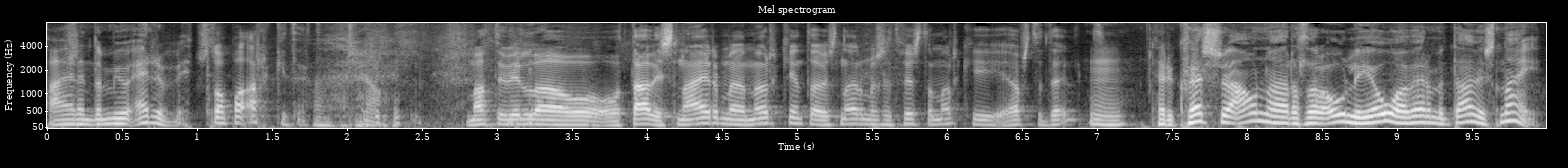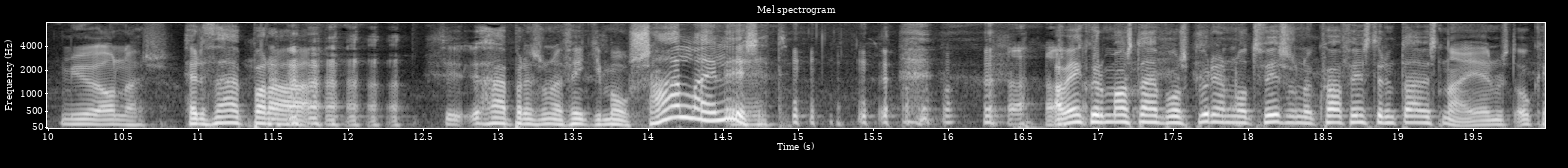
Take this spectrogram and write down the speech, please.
Það er enda mjög erfitt. Stoppa arkitekt. Matti Villa og, og Daví Snær með mörkinn Daví Snær með sitt fyrsta mark í efstu del mm, Herru, hversu ánæður ætlar Óli Jó að vera með Davíð Snæ? mjög ánæður Herru, það er bara það er bara eins og hann að fengi Mó Sala í liðið sitt. Af einhverjum ástæðum búið að spurja hann á tvið svona hvað finnst þér um Davíð Snæ? Ég veist, ok,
